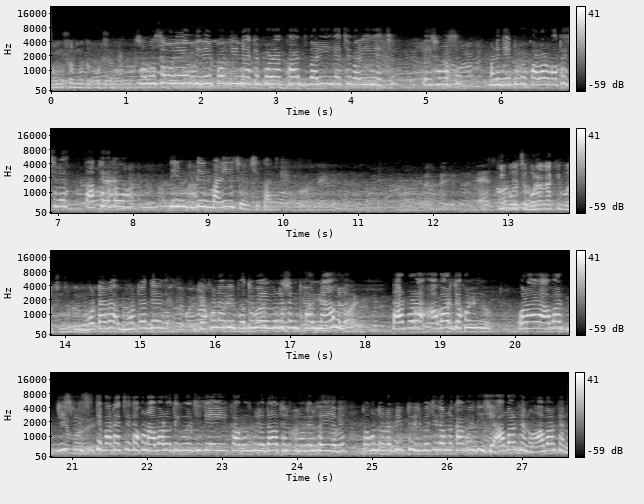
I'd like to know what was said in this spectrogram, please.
সমস্যার মধ্যে পড়ছেন? সমস্যা মানে দিনের পর দিন একের পর এক কাজ বাড়িয়ে যাচ্ছে বাড়িয়ে যাচ্ছে এই সমস্যা। মানে যেটুকু করার কথা ছিল তার থেকে তো দিন দিন বাড়িয়েই চলছে কাজ। কি বলছে? ভোটাররা কি বলছেন ভোটাররা ভোটার ভোটারদের যখন আমি প্রথমে ইমিউনেশন ফর্ম নেওয়া হলো, তারপরে আবার যখন ওরা আবার ডিসপেন্সিতে পাঠাচ্ছে, তখন আবার ওদেরকে বলছি যে, এই কাগজগুলো দাও, তাহলে তোমাদের হয়ে যাবে। তখন তো ওরা বিরক্ত হয়েছে, বলছে, তো আমরা কাগজ দিয়েছি, আবার কেন আবার কেন?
